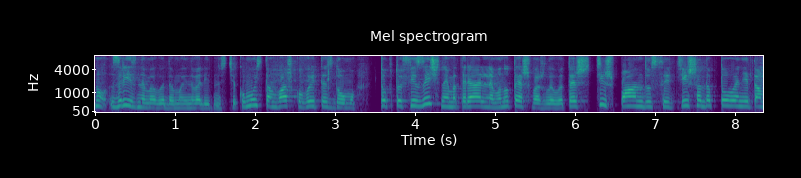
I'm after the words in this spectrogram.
ну, з різними видами інвалідності. Комусь там важко вийти з дому. Тобто фізичне і матеріальне, воно теж важливо. Теж ті ж пандуси, ті ж адаптовані там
